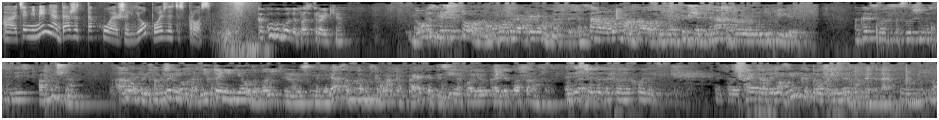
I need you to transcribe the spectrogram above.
а, тем не менее, даже такое жилье пользуется спросом. Какого года постройки? Дом 86-го, но после капремонта. То есть от старого дома осталась несущая стена, которую вы утеплили. А как с- со слышимостью здесь? Обычно. А, ну, то есть а никто, не, никто не делал дополнительную шумоизоляцию, потому что в рамках проекта это сильно кладет, крадет пространство. А здесь что-то такое ходит? Это, А это резинка просто, да? Вот это, да. Ну,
